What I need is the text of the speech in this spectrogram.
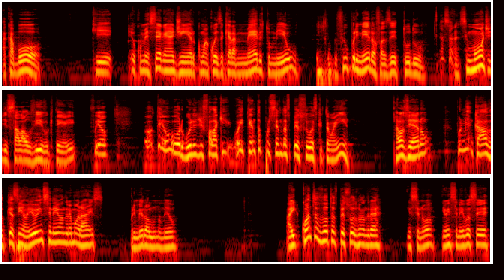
acabou que eu comecei a ganhar dinheiro com uma coisa que era mérito meu. Eu fui o primeiro a fazer tudo, essa- esse monte de sala ao vivo que tem aí, fui eu. Eu tenho orgulho de falar que 80% das pessoas que estão aí, elas vieram por minha causa. Porque assim, ó, eu ensinei o André Moraes, primeiro aluno meu. Aí, quantas outras pessoas o André ensinou? Eu ensinei você,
